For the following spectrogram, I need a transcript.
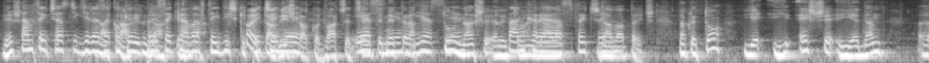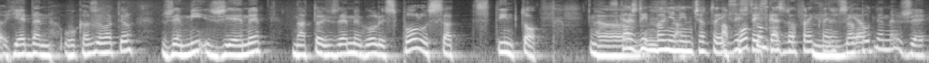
Vieš? Tam v tej časti, kde nás ako keby presekáva v tej výške pečenie. To je tá výška ako 20 cm. Tu naše elektrony dáva, dáva preč. Dakle, to je ešte jeden, eh, jeden ukazovateľ, že my žijeme na toj zeme goli spolu sa s týmto s každým vlneným, čo tu existuje, s každou frekvenciou. Nezabudneme, že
